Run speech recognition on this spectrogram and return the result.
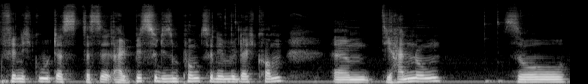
finde ich gut, dass, dass halt bis zu diesem Punkt, zu dem wir gleich kommen, ähm, die Handlung so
